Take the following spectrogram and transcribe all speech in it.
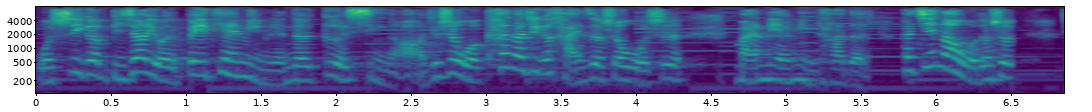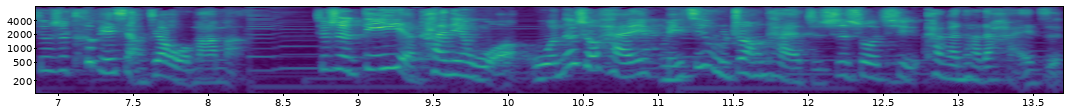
我是一个比较有悲天悯人的个性的啊。就是我看到这个孩子的时候，我是蛮怜悯他的。他见到我的时候，就是特别想叫我妈妈。就是第一眼看见我，我那时候还没进入状态，只是说去看看他的孩子。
